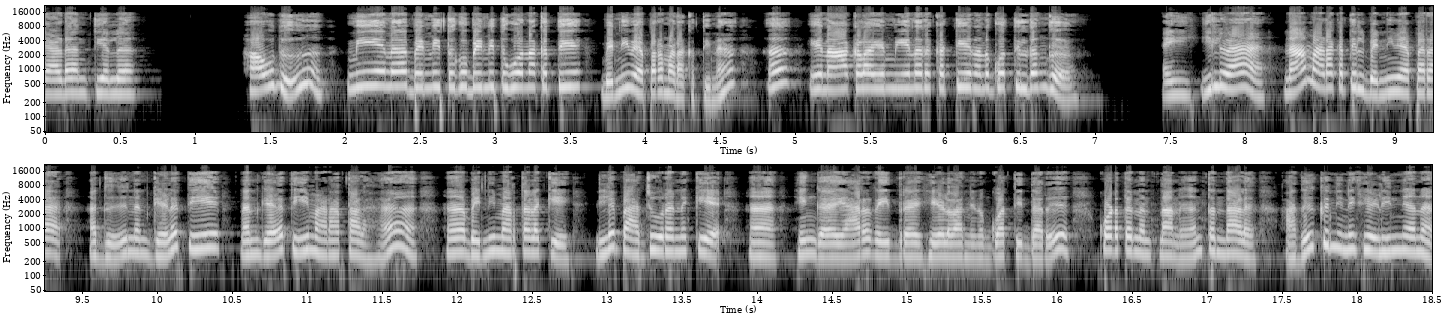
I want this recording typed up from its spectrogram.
ಬೇಡ ಅಂತೀಯಲ್ಲ? ಹೌದು ನೀ ಏನ ಬೆನ್ನಿ ತಗೋ ಬೆನ್ನಿ ತಗೋ ಅನ್ನಕತ್ತಿ? ಬೆನ್ನಿ ವ್ಯಾಪಾರ ಮಾಡಕತ್ತೀನ? ಹಾ ಏನ್ ಆಕಳ ಎಮ್ಮಿ ಏನಾರ ಕಟ್ಟಿ ನನಗೆ ಗೊತ್ತಿಲ್ದಂಗ? ಐ ಇಲ್ವಾ? ನಾ ಮಾಡಕತ್ತಿಲ್ ಬೆನ್ನಿ ವ್ಯಾಪಾರ. ಅದು ನನ್ ಗೆಳತಿ ನನ್ ಗೆಳತಿ ಮಾಡತ್ತಾಳ, ಹಾ? ಬೆನ್ನಿ ಮಾಡ್ತಾಳಕಿ ಇಲ್ಲೇ ಬಾಜು ಊರನಕ್ಕೆ. ಹಿಂಗ ಯಾರ ಇದ್ರ ಹೇಳ, ನಿನಗೆ ಗೊತ್ತಿದ್ದಾರೆ? ಕೊಡ್ತಾನಂತ ನಾನು ಅಂತಂದಾಳ. ಅದಕ್ಕೆ ನಿನಗೆ ಹೇಳಿನ್ ನಾನು.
